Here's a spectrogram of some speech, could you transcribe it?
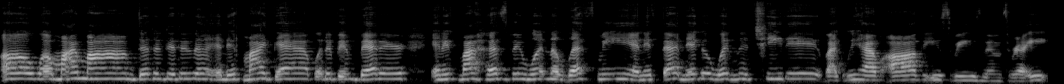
oh, well, my mom, da da da da da, and if my dad would have been better, and if my husband wouldn't have left me, and if that nigga wouldn't have cheated, like we have all these reasons, right?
